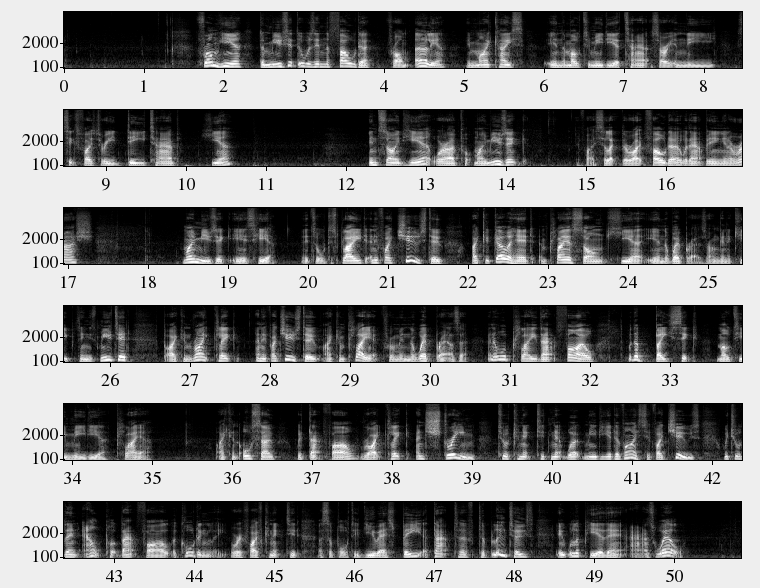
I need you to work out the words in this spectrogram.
from here, the music that was in the folder from earlier, in my case, in the multimedia tab, sorry, in the 653D tab here, inside here where I put my music, if I select the right folder without being in a rush, my music is here. It's all displayed, and if I choose to, I could go ahead and play a song here in the web browser. I'm going to keep things muted, but I can right click, and if I choose to, I can play it from in the web browser and it will play that file with a basic multimedia player. I can also, with that file, right click and stream to a connected network media device if I choose, which will then output that file accordingly. Or if I've connected a supported USB adapter to Bluetooth, it will appear there as well.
